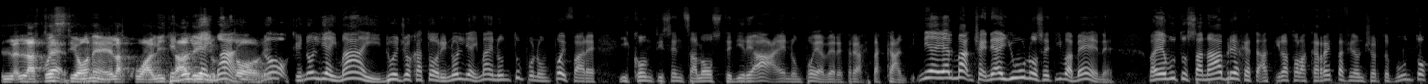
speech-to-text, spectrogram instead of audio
La, la questione è la qualità dei hai mai, giocatori. no, che non li hai mai, due giocatori non li hai mai, non, tu non puoi fare i conti senza l'oste e dire ah, eh, non puoi avere tre attaccanti, ne hai, al ma- cioè, ne hai uno se ti va bene, hai avuto Sanabria che ha tirato la carretta fino a un certo punto,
